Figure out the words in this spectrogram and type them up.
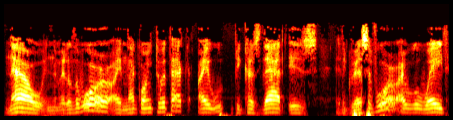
now in the middle of the war, I am not going to attack, I w- because that is an aggressive war. I will wait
